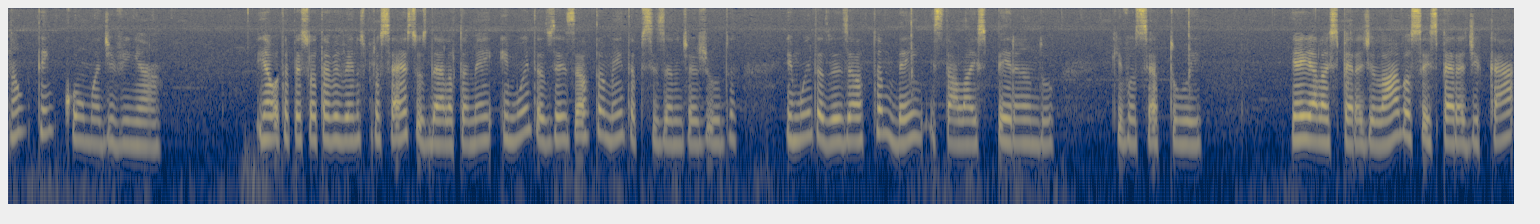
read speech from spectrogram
não tem como adivinhar. E a outra pessoa está vivendo os processos dela também, e muitas vezes ela também está precisando de ajuda. E muitas vezes ela também está lá esperando que você atue. E aí ela espera de lá, você espera de cá,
